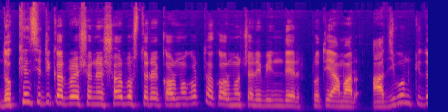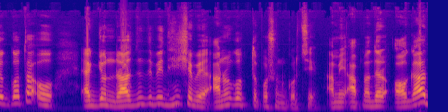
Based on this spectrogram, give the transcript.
দক্ষিণ সিটি কর্পোরেশনের সর্বস্তরের কর্মকর্তা কর্মচারীবৃন্দের প্রতি আমার আজীবন কৃতজ্ঞতা ও একজন রাজনীতিবিদ হিসেবে আনুগত্য পোষণ করছি। আমি আপনাদের অগাধ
